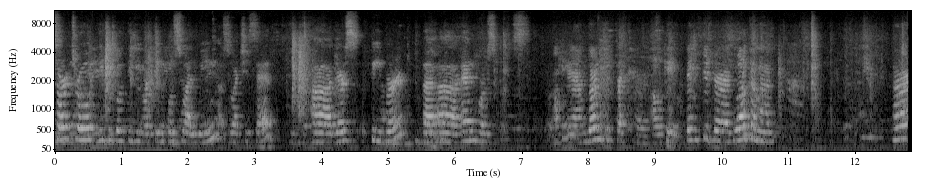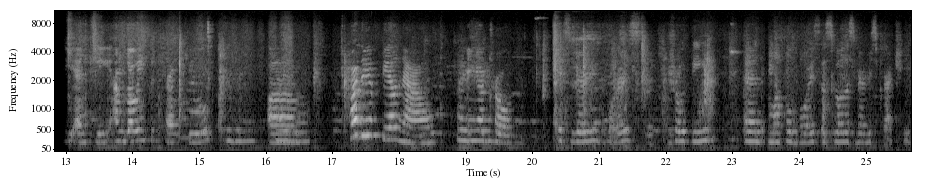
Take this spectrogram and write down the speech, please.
sore throat, difficulty or painful swallowing, as what she said. Uh, there's fever uh, uh, and hoarse voice. Okay, I'm going to check her. Okay. Thank you, Dad. Welcome, ma'am. ENT. I'm going to check you. Um, how do you feel now in your throat? It's very hoarse, throaty, and muffled voice as well as very scratchy.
